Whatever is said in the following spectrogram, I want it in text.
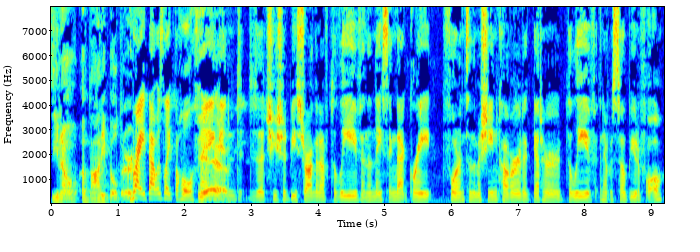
you know, a bodybuilder. Right, that was like the whole thing, Yeah. and that she should be strong enough to leave. And then they sing that great Florence and the Machine cover to get her to leave, and it was so beautiful.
